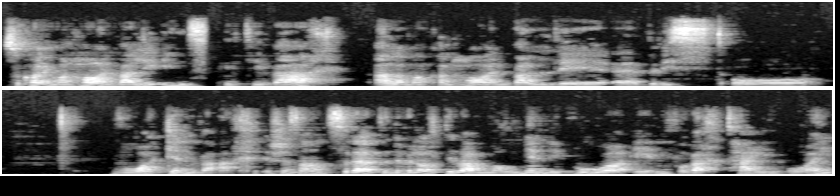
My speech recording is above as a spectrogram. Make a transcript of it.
så kan jo man ha en veldig instinktiv vær. Eller man kan ha en veldig eh, bevisst og våkenvær. ikke sant? Så det, det, vil alltid være mange nivåer innenfor hvert tegn òg.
